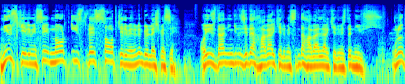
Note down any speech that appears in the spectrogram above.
news kelimesi North East ve South kelimelerinin birleşmesi. O yüzden İngilizce'de haber kelimesinde haberler kelimesi de news. Bunu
